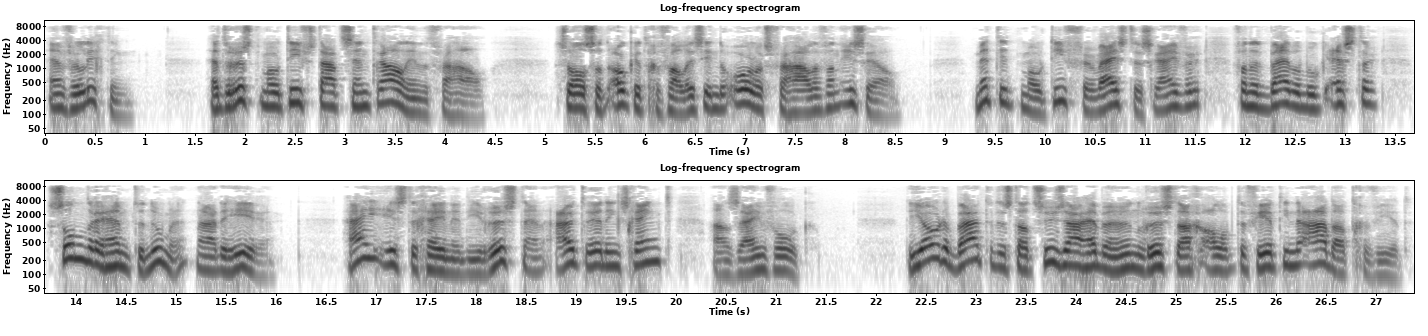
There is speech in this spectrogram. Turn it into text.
en verlichting. Het rustmotief staat centraal in het verhaal, zoals dat ook het geval is in de oorlogsverhalen van Israël. Met dit motief verwijst de schrijver van het Bijbelboek Esther zonder hem te noemen naar de Heere. Hij is degene die rust en uitredding schenkt aan zijn volk. De Joden buiten de stad Susa hebben hun rustdag al op de veertiende Adat gevierd.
